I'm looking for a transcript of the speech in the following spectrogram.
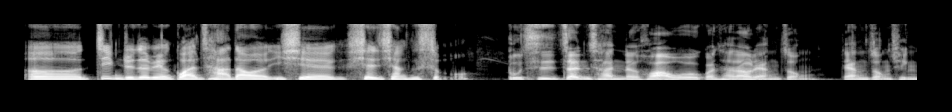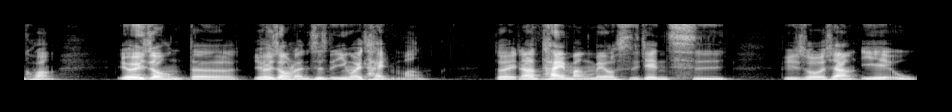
呃，进军这边观察到的一些现象是什么？不吃正餐的话，我有观察到两种两种情况。有一种的有一种人是因为太忙，对，那太忙没有时间吃，比如说像业务，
